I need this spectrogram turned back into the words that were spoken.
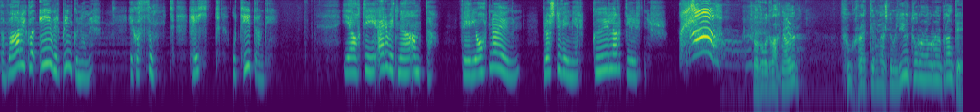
Það var eitthvað yfir bringunni á mér. Eitthvað þungt, heitt og titrandi. Ég átti erfitt með að anda. Þegar ég opnaði augun, blöstu við mér gular glirnur. Svo þú ert vaknaður? Þú hrættir næstum líftúrun á rúnu brandi.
